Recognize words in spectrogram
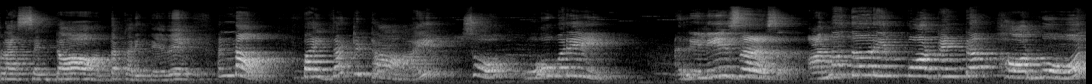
placenta ಅಂತ ಕರಿತೇವೆ. ನಾವು by that time so ovary releases another important hormone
